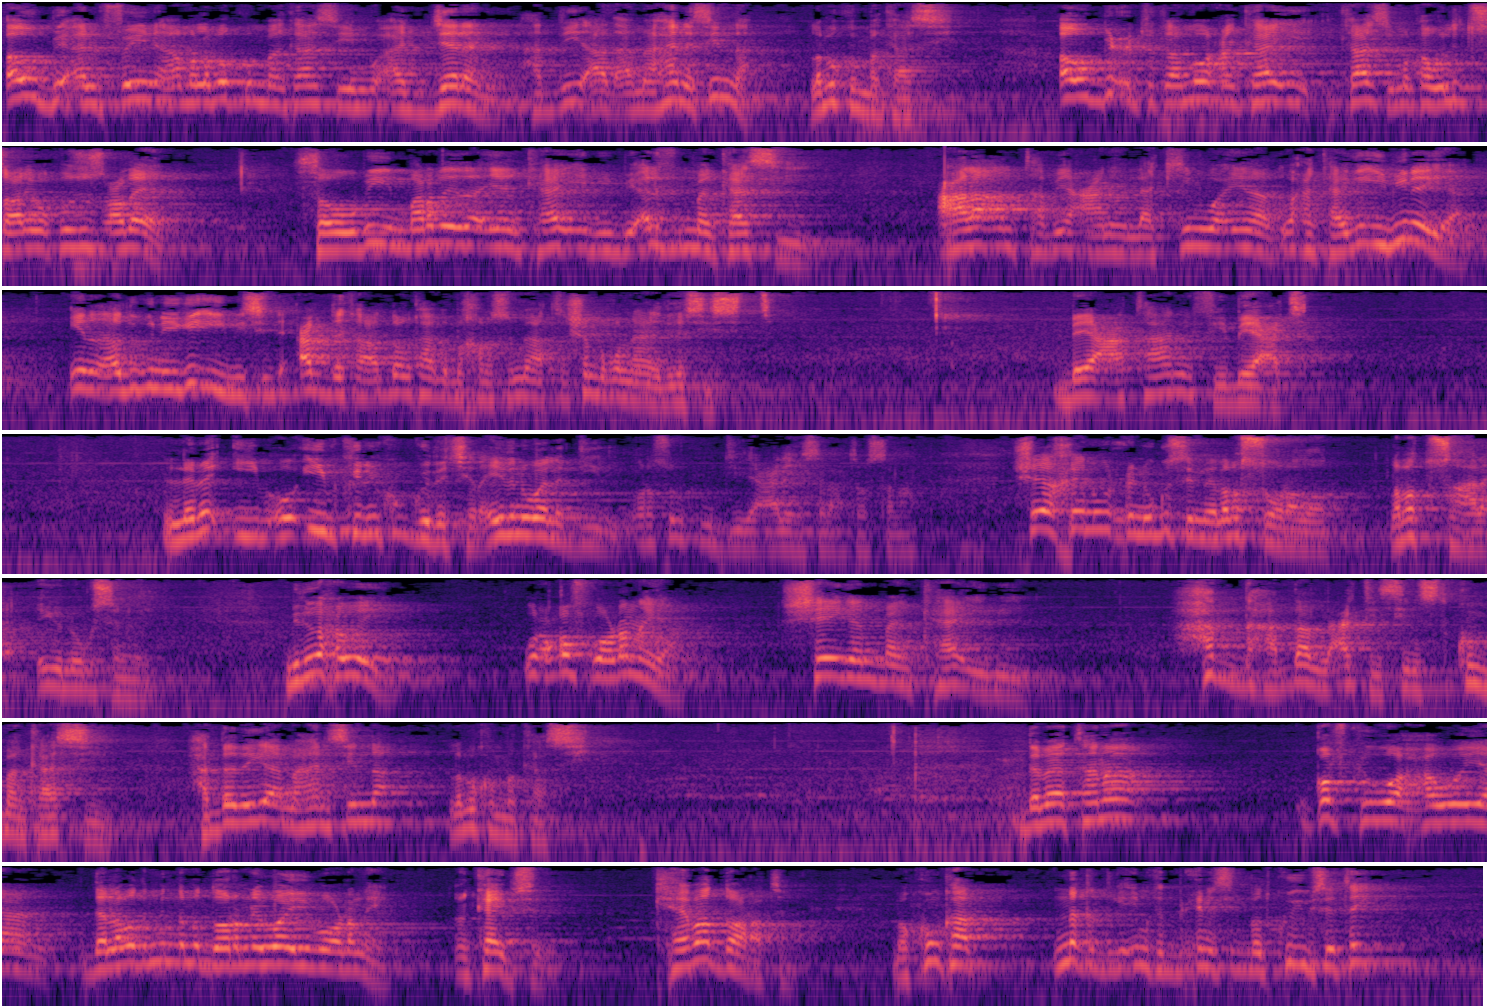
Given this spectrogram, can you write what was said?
aw bialfayni ama laba kun baan kaa siiyey muajalan haddii aad amaahanaysidna laba kun baan kaa siiyey aw bictuka ama waxaan kaa kaa siiyey markaa weli tusaale waa ku soo socdee. Thawbii maradayda ayaan kaa iibiyey bialfin baan kaa siiyey calaa an tabicanii laakiin waa inaad waxaan kaaga iibinayaa inaad adiguna iga iibisid cabdaka addoonkaaga bikhamsamiati shan boqolna inaad iga siisid. Baycataani fii baycatin laba iib oo iib keliya ku guda jira iyadana waa la diiday oo rasuulku uu diiday calayhi salaatu wasalaam sheekheenu wuxuu nagu sameeyey laba suuradood laba tusaale ayuu nagu sameeyey. Mid waxa weeye wuxuu qofku odhanayaa shaygan baan kaa iibiyey. Hadda haddaad lacagtii siinaysid kun baan kaa siiyey. Haddaad iga amaahanaysidna laba kun baan kaa siiyey. Dabeetana qofkii waxa weeyaan dee labada midnama dooranay waayi buu odhanaya. Aan kaa iibsaday. Keebaad dooratay. Ma kunkaad naqdiga imikaad bixinaysid baad ku iibsatay?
